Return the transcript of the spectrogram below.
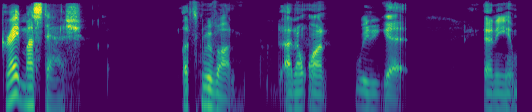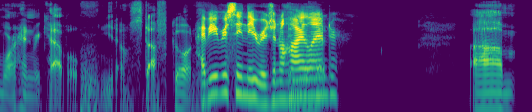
great mustache. Let's move on. I don't want we to get any more Henry Cavill, you know, stuff going. Have you ever seen the original In your head. Highlander? Um,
